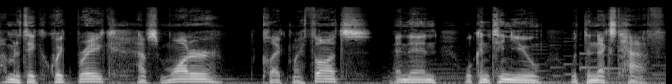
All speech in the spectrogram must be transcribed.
I'm going to take a quick break, have some water, collect my thoughts, and then we'll continue with the next half.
